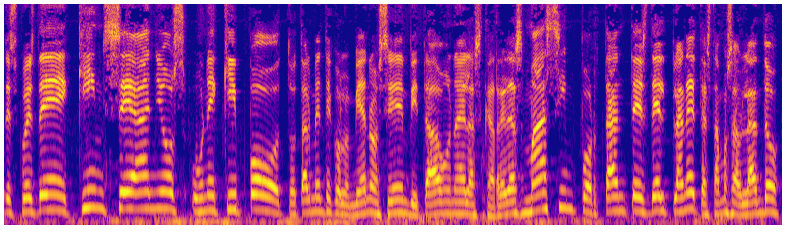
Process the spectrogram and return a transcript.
Después de 15 años, un equipo totalmente colombiano ha sido invitado a una de las carreras más importantes del planeta. Estamos hablando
